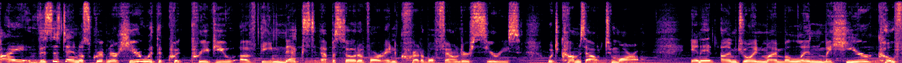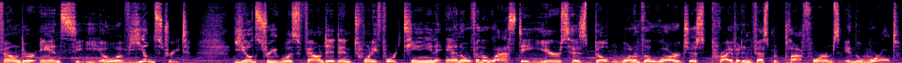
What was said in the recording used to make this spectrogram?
Hi, this is Daniel Scrivner here with a quick preview of the next episode of our Incredible Founders series, which comes out tomorrow. In it, I'm joined by Milind Mehere, co founder and CEO of Yieldstreet. Yield Street was founded in 2014 and over the last eight years has built one of the largest private investment platforms in the world.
